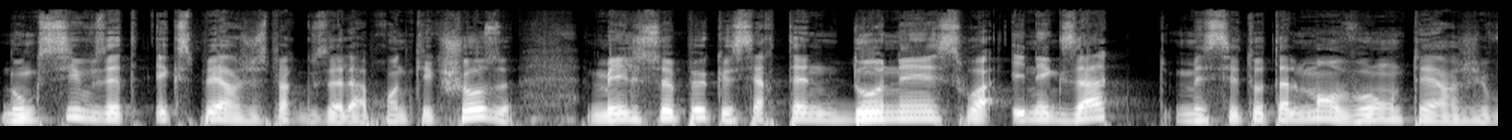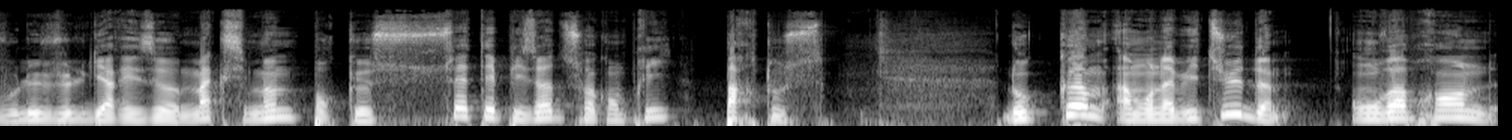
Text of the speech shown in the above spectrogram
Donc si vous êtes expert, j'espère que vous allez apprendre quelque chose, mais il se peut que certaines données soient inexactes mais c'est totalement volontaire. J'ai voulu vulgariser au maximum pour que cet épisode soit compris par tous. Donc comme à mon habitude, on va prendre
